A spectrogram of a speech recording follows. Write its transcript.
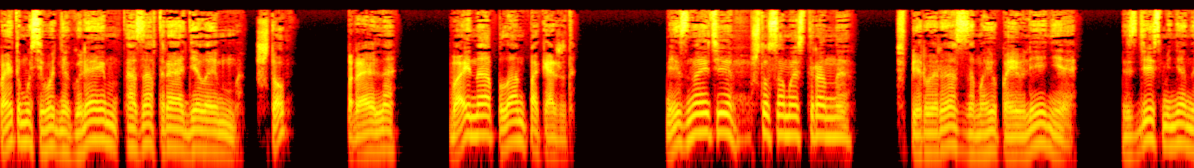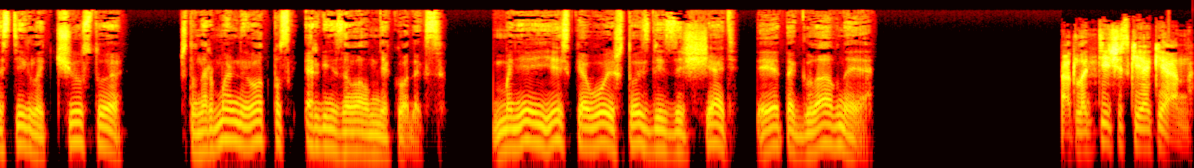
Поэтому сегодня гуляем, а завтра делаем что? Правильно. Война план покажет. И знаете, что самое странное? В первый раз за мое появление здесь меня настигло чувство, что нормальный отпуск организовал мне кодекс. Мне есть кого и что здесь защищать, и это главное. Атлантический океан,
